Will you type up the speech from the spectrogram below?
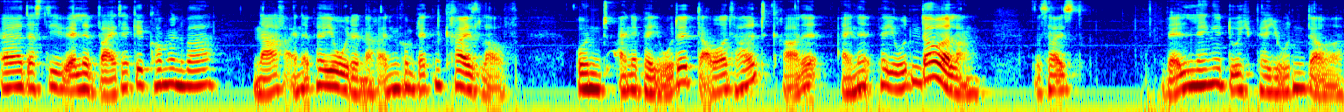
dass die Welle weitergekommen war nach einer Periode, nach einem kompletten Kreislauf. Und eine Periode dauert halt gerade eine Periodendauer lang. Das heißt, Wellenlänge durch Periodendauer.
